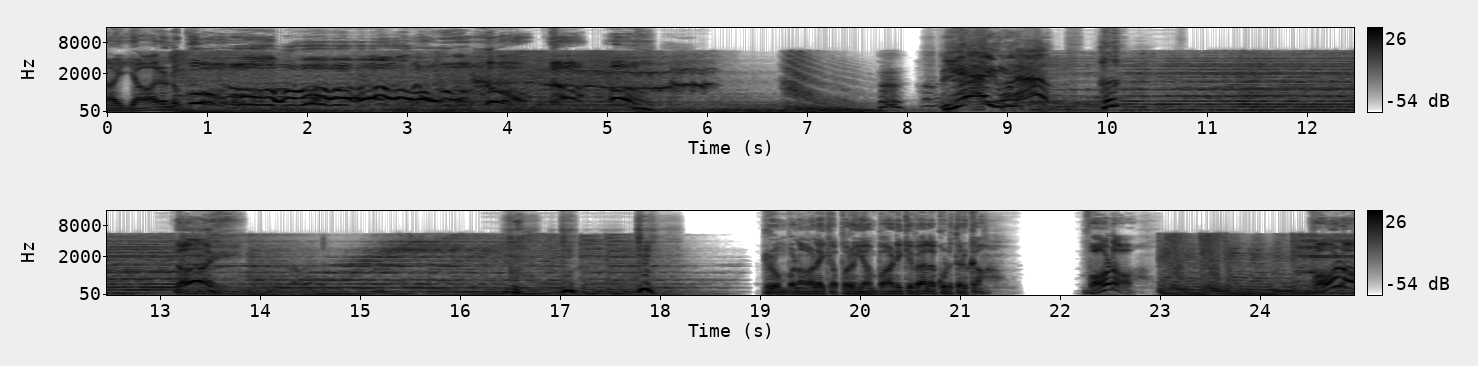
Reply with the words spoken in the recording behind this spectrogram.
நான் யாருன்னு ஏய் உனா டேய் ரொம்ப நாளைக்கு அப்புறம் என் பாடிக்கு வேலை கொடுத்திருக்கான் வாடா வாடா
